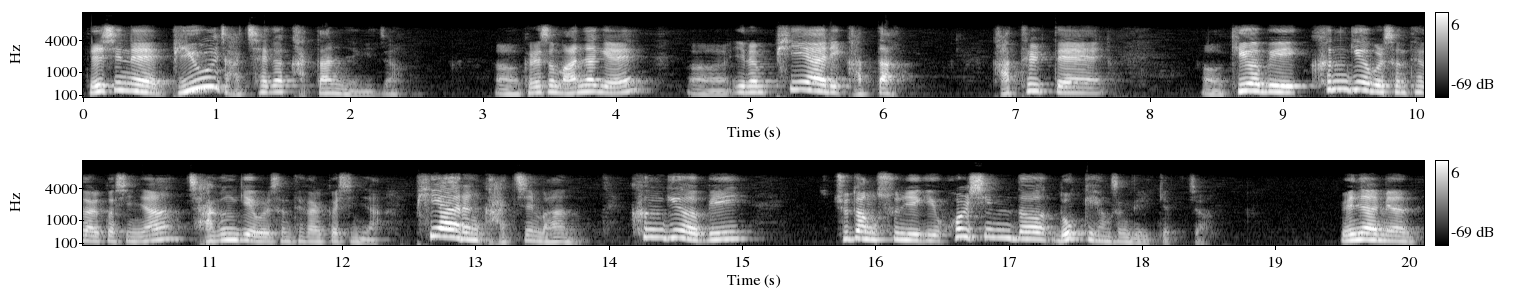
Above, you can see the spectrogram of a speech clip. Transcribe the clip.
대신에 비율 자체가 같다는 얘기죠. 어, 그래서 만약에 어, 이런 PR이 같다. 같을 때 어, 기업이 큰 기업을 선택할 것이냐, 작은 기업을 선택할 것이냐. PR은 같지만 큰 기업이 주당 순이익이 훨씬 더 높게 형성되어 있겠죠. 왜냐하면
